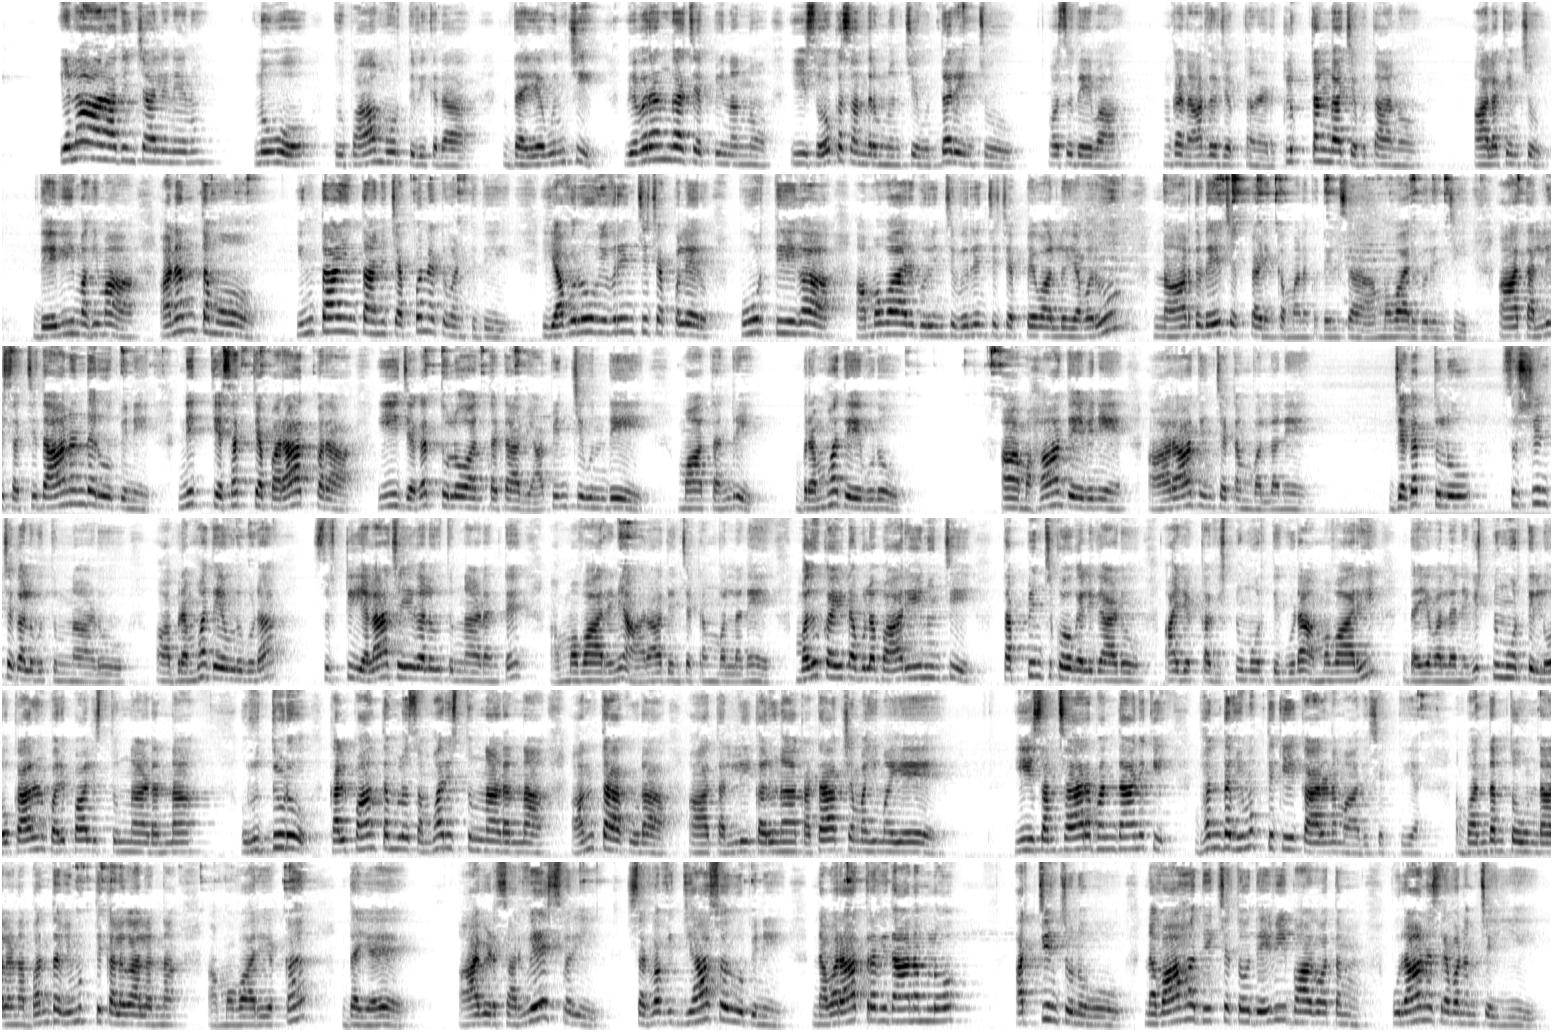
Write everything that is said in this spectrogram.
ఎలా ఆరాధించాలి నేను? నువ్వు కృపామూర్తివి కదా. దయ ఉంచి వివరంగా చెప్పి నన్ను ఈ శోక సంద్రం నుంచి ఉద్ధరించు. వసుదేవా ఇంకా నారదుడు చెప్తున్నాడు. క్లుప్తంగా చెబుతాను. ఆలకించు. దేవీ మహిమ అనంతము. ఇంత ఇంత అని చెప్పనటువంటిది ఎవరూ వివరించి చెప్పలేరు. పూర్తిగా అమ్మవారి గురించి వివరించి చెప్పేవాళ్ళు ఎవరు? నారదుడే చెప్పాడు ఇంకా మనకు తెలుసా అమ్మవారి గురించి. ఆ తల్లి సచ్చిదానంద రూపిణి నిత్య సత్య పరాత్పర ఈ జగత్తులో అంతటా వ్యాపించి ఉంది. మా తండ్రి బ్రహ్మదేవుడు. ఆ మహాదేవిని ఆరాధించటం వల్లనే జగత్తులు సృష్టించగలుగుతున్నాడు. ఆ బ్రహ్మదేవుడు కూడా సృష్టి ఎలా చేయగలుగుతున్నాడంటే అమ్మవారిని ఆరాధించటం వల్లనే. మధుకైటబుల బారి నుంచి తప్పించుకోగలిగాడు. ఆ యొక్క విష్ణుమూర్తి కూడా అమ్మవారి దయ వల్లనే. విష్ణుమూర్తి లోకాలను పరిపాలిస్తున్నాడన్నా రుద్రుడు కల్పాంతంలో సంహరిస్తున్నాడన్నా అంతా కూడా ఆ తల్లి కరుణ కటాక్ష మహిమయే. ఈ సంసార బంధానికి బంధ విముక్తికి కారణం ఆదిశక్తి బంధంతో ఉండాలన్న బంధ విముక్తి కలగాలన్న అమ్మవారి యొక్క దయే. ఆవిడ సర్వేశ్వరి సర్వ విద్యాస్వరూపిణి నవరాత్ర విధానంలో అర్చించు నువ్వు. నవాహ దీక్షతో దేవీ భాగవతం పురాణ శ్రవణం చెయ్యి.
